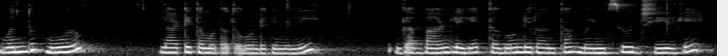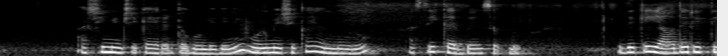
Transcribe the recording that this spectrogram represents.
ಒಂದು, ಮೂರು ನಾಟಿ ಟೊಮೊಟೊ ತೊಗೊಂಡಿದ್ದೀನಿ ಇಲ್ಲಿ. ಈಗ ಬಾಣಲಿಗೆ ತಗೊಂಡಿರೋಂಥ ಮೆಣಸು, ಜೀರಿಗೆ ಹಸಿಮೆಣ್ಸಿಕಾಯಿ ಎರಡು ತೊಗೊಂಡಿದ್ದೀನಿ. ಒಣಮೆಣ್ಸಿಕಾಯಿ ಒಂದು ಮೂರು, ಹಸಿ ಕರಿಬೇವು ಸೊಪ್ಪು ಇದಕ್ಕೆ ಯಾವುದೇ ರೀತಿ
